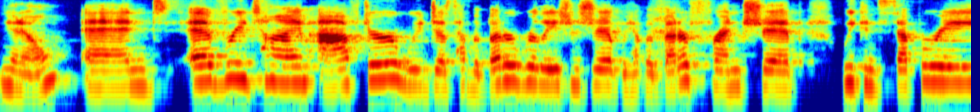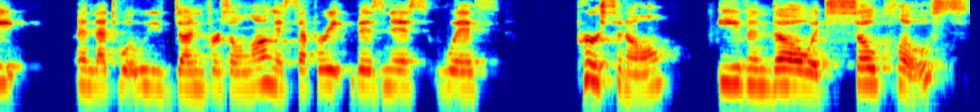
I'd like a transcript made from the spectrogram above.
you know? And every time after we just have a better relationship we have a better friendship we can separate and that's what we've done for so long is separate business with personal even though it's so close.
